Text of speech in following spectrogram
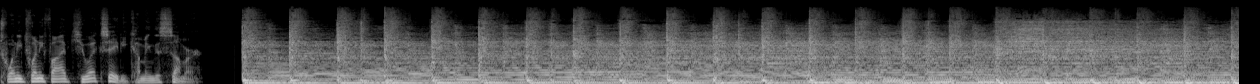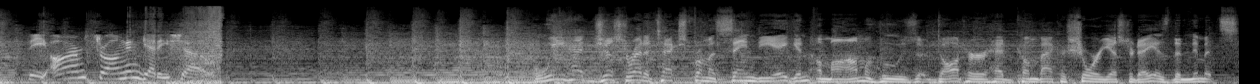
2025 QX80 coming this summer. The Armstrong and Getty Show. We had just read a text from a San Diegan, a mom whose daughter had come back ashore yesterday as the Nimitz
